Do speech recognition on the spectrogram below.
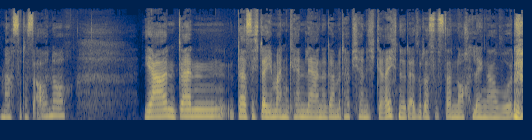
Machst du das auch noch? Ja, und dann, dass ich da jemanden kennenlerne, damit habe ich ja nicht gerechnet, also dass es dann noch länger wurde.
